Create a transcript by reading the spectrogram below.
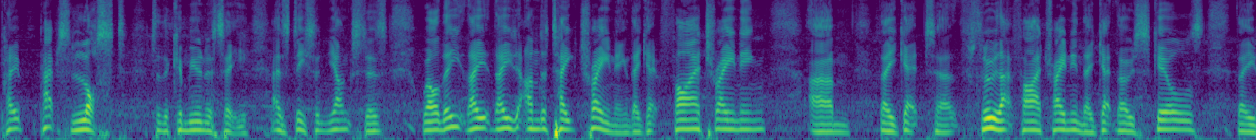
perhaps lost to the community as decent youngsters. Well, they, they, they undertake training. They get fire training. Um, they get uh, through that fire training, they get those skills. They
